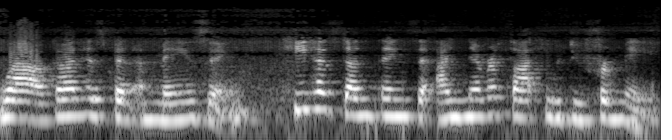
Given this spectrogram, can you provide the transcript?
Wow, God has been amazing he has done things that I never thought he would do for me.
